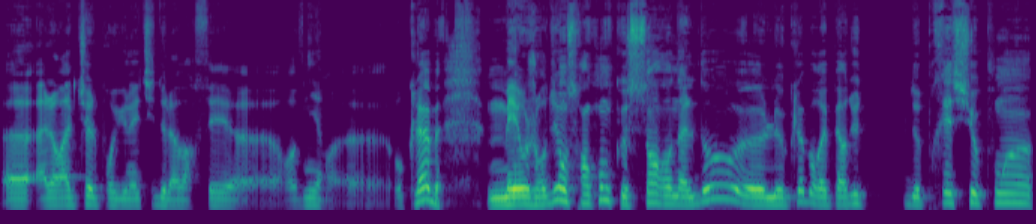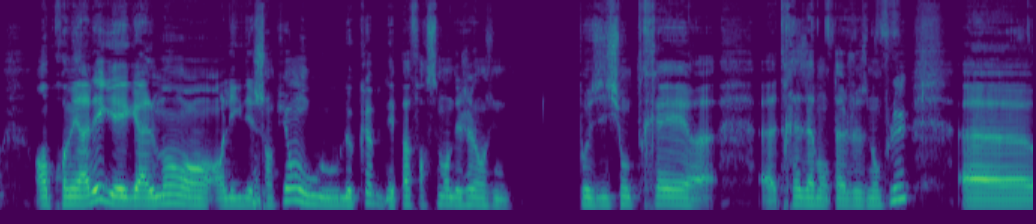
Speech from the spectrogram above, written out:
à l'heure actuelle pour United de l'avoir fait revenir au club. Mais aujourd'hui, on se rend compte que sans Ronaldo, le club aurait perdu de précieux points en première ligue et également en Ligue des Champions où le club n'est pas forcément déjà dans une position très euh, euh, très avantageuse non plus. Euh,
